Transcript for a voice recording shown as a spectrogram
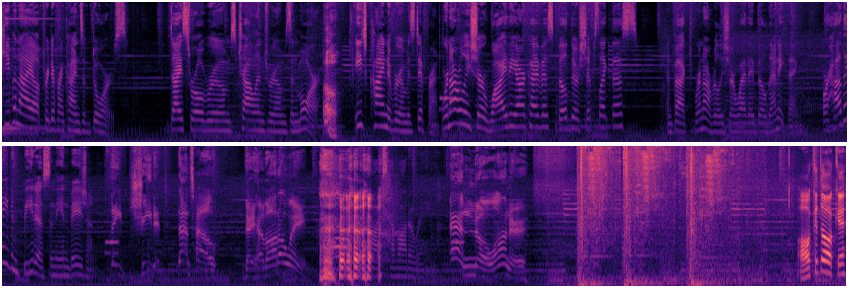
keep an eye out for different kinds of doors. Dice roll rooms, challenge rooms, and more. Oh, Each kind of room is different. We're not really sure why the archivists build their ships like this. In fact, we're not really sure why they build anything. Or how they even beat us in the invasion. They cheated. That's how. They have auto aim. All have auto aim. And no honor. okay, dokie.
